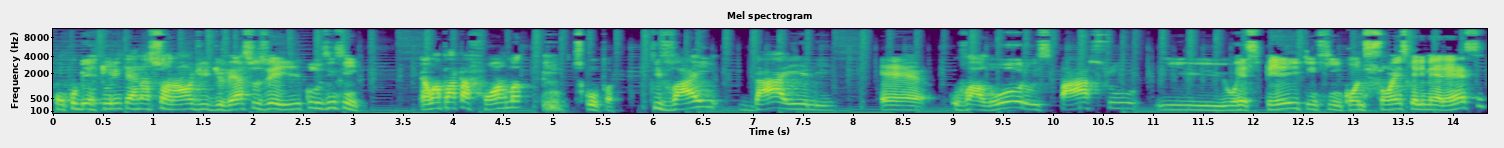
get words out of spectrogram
com cobertura internacional de diversos veículos, enfim. É uma plataforma, desculpa, que vai dar a ele é, o valor, o espaço e o respeito, enfim, condições que ele merece,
